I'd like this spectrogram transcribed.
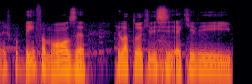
né? Ficou bem famosa, relatou aquele, aquele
